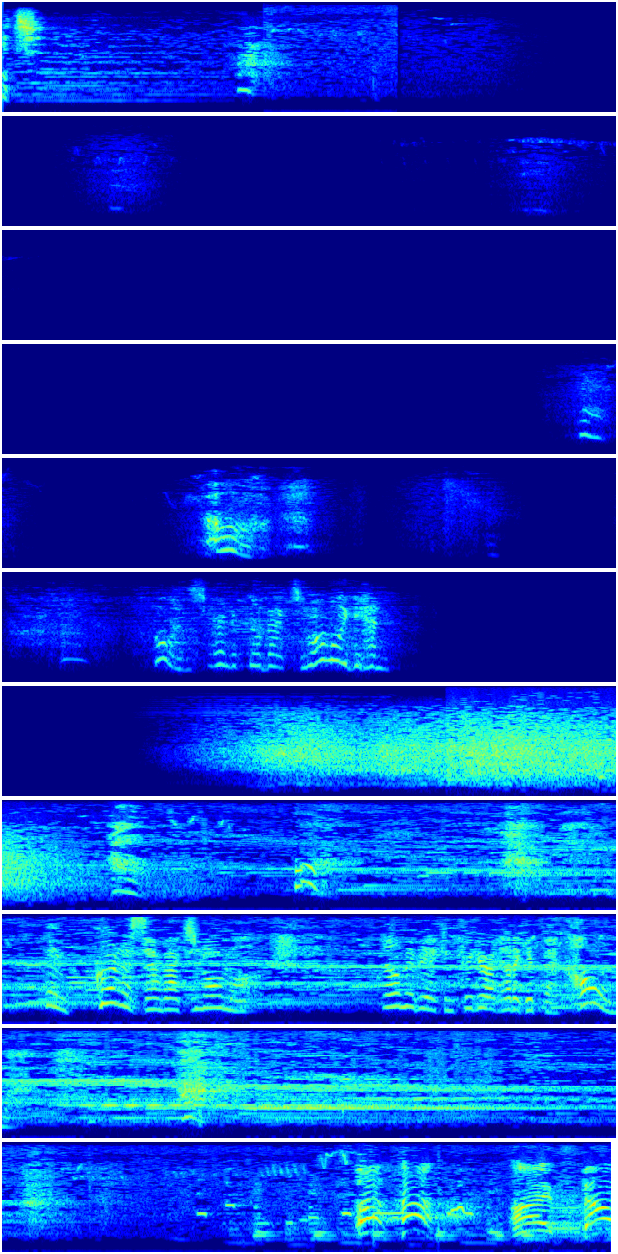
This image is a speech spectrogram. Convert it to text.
beach. Oh. Oh, I'm starting to feel back to normal again. Thank goodness I'm back to normal. Now maybe I can figure out how to get back home. Oh, Aha! I found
